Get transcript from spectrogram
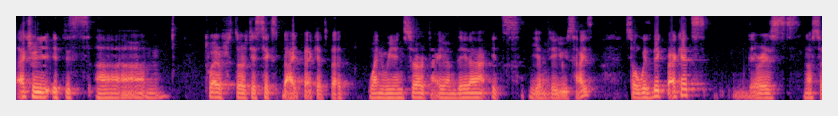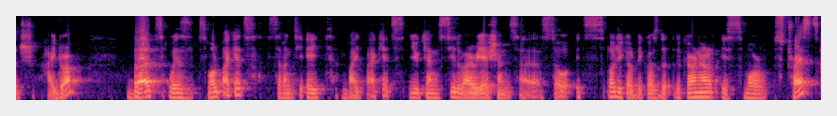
Actually, it is um, 1236 byte packets, but when we insert IOAM data, it's the MTU size. So with big packets, there is no such high drop. But with small packets, 78 byte packets, you can see the variations. Uh, so it's logical because the, the kernel is more stressed.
